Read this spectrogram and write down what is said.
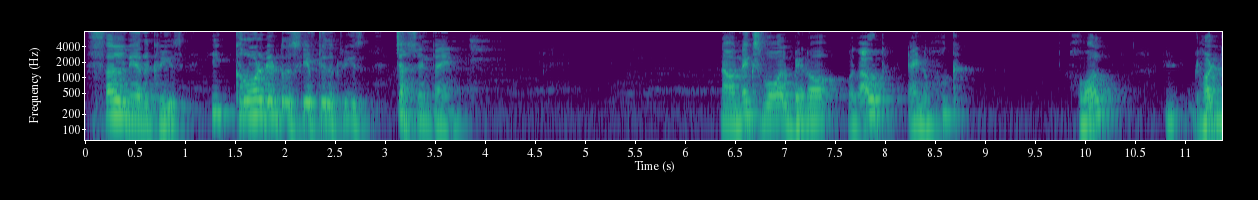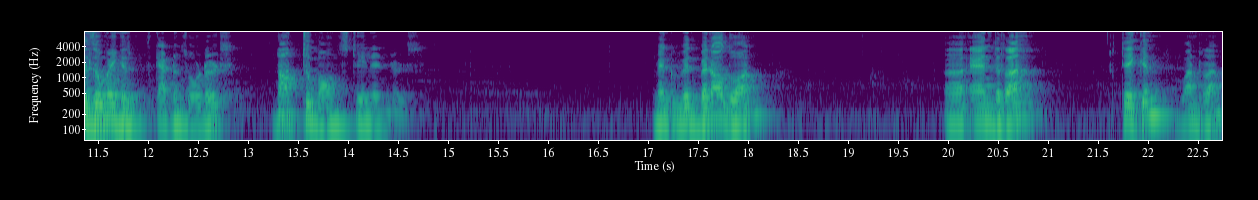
fell near the crease. He crawled into the safety of the crease just in time. Now next ball, Benaud was out, trying to hook Hall. Hall disobeying his captain's orders not to bounce tail enders with Benaud gone uh, and the run taken, one run.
